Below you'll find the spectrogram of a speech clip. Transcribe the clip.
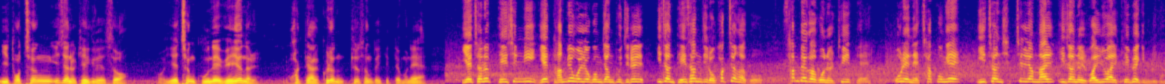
이 도청 이전을 계기로 해서 어, 예천 군의 외연을 확대할 그런 필요성도 있기 때문에 예천읍 대심리 옛 담배 원료 공장 부지를 이전 대상지로 확정하고 300억 원을 투입해 올해 내 착공해 2017년 말 이전을 완료할 계획입니다.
